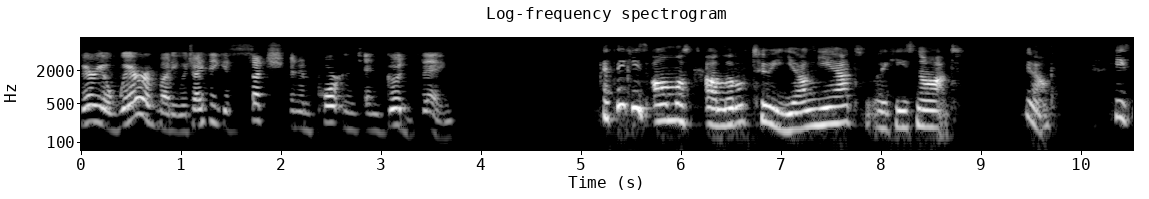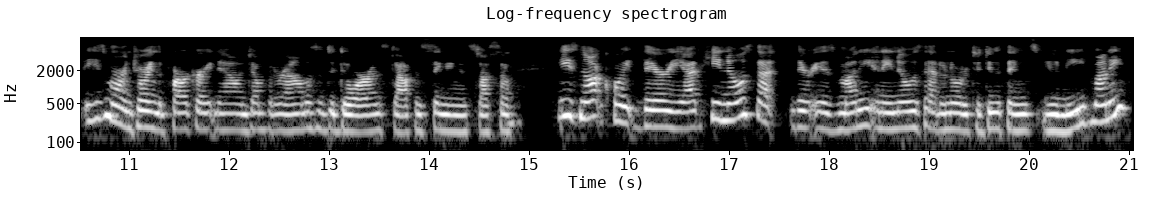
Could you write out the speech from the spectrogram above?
very aware of money, which I think is such an important and good thing. I think he's almost a little too young yet. Like he's not, you know, he's he's more enjoying the park right now and jumping around, listening to Dora and stuff and singing and stuff. So he's not quite there yet. He knows that there is money and he knows that in order to do things you need money.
